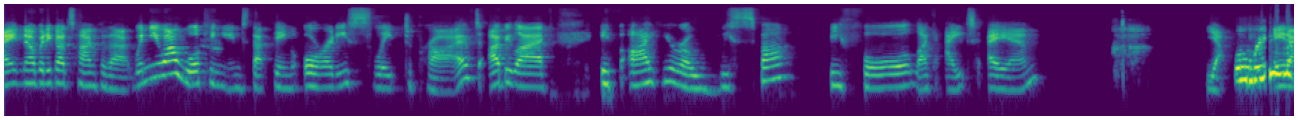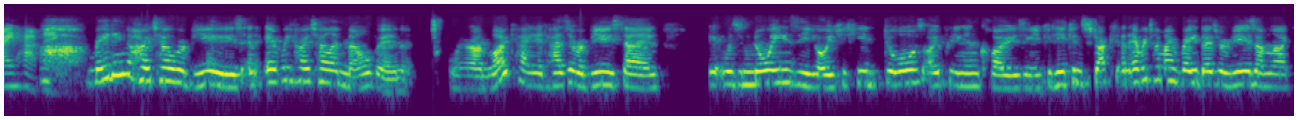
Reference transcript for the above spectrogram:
ain't nobody got time for that. When you are walking into that thing already sleep deprived, I'd be like, if I hear a whisper before like 8 a.m., Yeah. Well, reading It ain't happening. reading the hotel reviews, and every hotel in Melbourne where I'm located has a review saying it was noisy, or you could hear doors opening and closing. You could hear construction, and every time I read those reviews, I'm like,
